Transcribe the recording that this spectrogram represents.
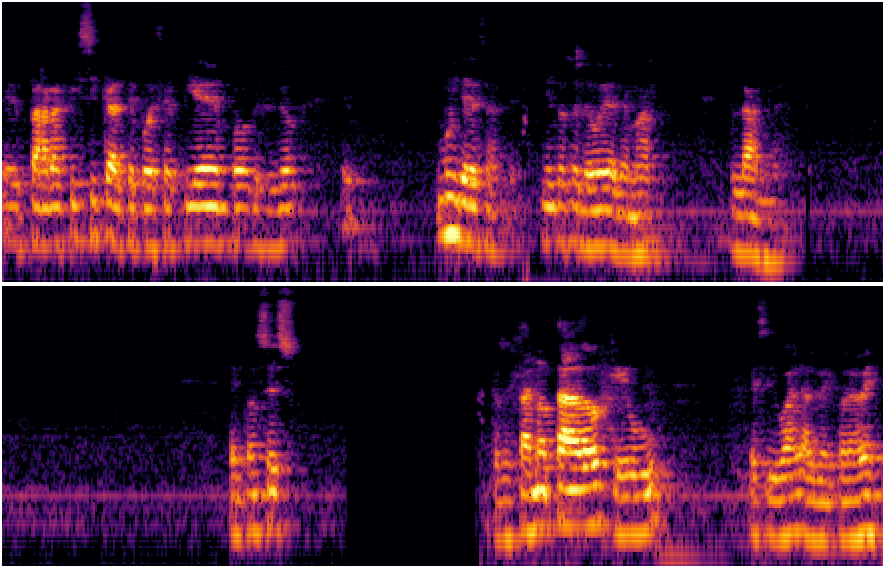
eh, para la física T puede ser tiempo, qué sé yo. Eh, muy interesante. Y entonces le voy a llamar lambda. Entonces, entonces está anotado que U es igual al vector AB.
